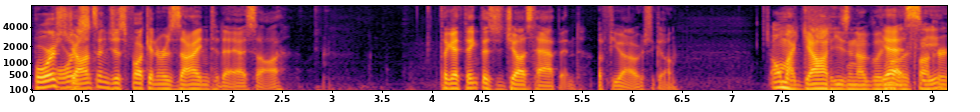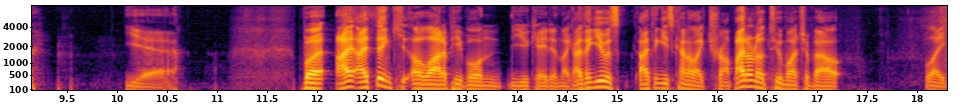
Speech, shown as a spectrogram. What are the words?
Boris, Boris- Johnson just fucking resigned today, I saw. Like, I think this just happened a few hours ago. Oh my god, he's an ugly Yeah, see? motherfucker. Yeah. But I, I think a lot of people in the UK didn't like. I think he was. I think he's kind of like Trump. I don't know too much about like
